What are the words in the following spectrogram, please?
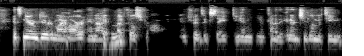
it's near and dear to my heart and i mm-hmm. i feel strong intrinsic safety and you know kind of the energy limiting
